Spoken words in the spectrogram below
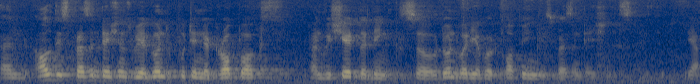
And all these presentations we are going to put in a Dropbox and we shared the link, so don't worry about copying these presentations. Yeah.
